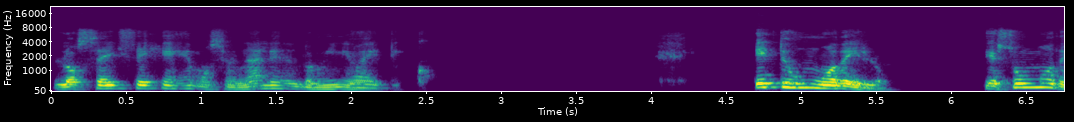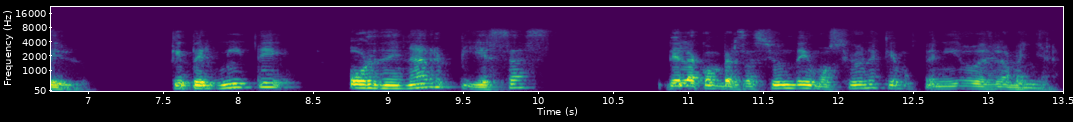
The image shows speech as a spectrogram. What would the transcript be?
los seis ejes emocionales del dominio ético. Este es un modelo, es un modelo que permite ordenar piezas de la conversación de emociones que hemos tenido desde la mañana.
